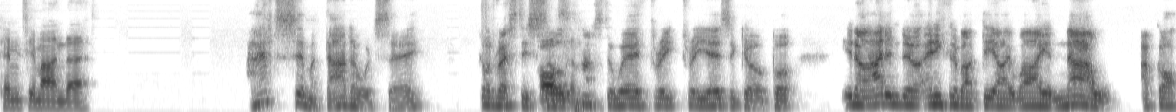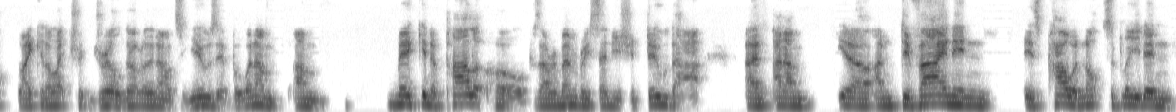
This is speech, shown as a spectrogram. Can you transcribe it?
came to your mind there? I have to say my dad. I would say, God rest his soul. Awesome. He passed away three three years ago. But you know, I didn't know anything about DIY, and now I've got like an electric drill. Don't really know how to use it. But when I'm I'm making a pilot hole because I remember he said you should do that, and and I'm you know I'm divining his power not to bleed in.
